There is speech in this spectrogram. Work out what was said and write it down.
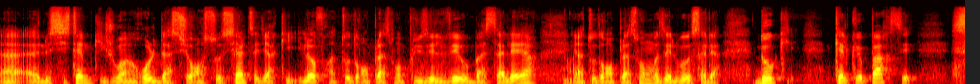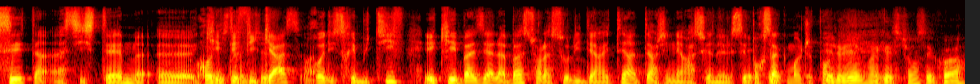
euh, le système qui joue un rôle d'assurance sociale, c'est-à-dire qu'il offre un taux de remplacement plus élevé au bas salaire et un taux de remplacement moins élevé au salaire. Donc, quelque part, c'est un, un, système euh, qui est efficace, redistributif et qui est basé à la base sur la solidarité intergénérationnelle. C'est pour ça que moi je pense. Et le lien avec ma question, c'est quoi?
